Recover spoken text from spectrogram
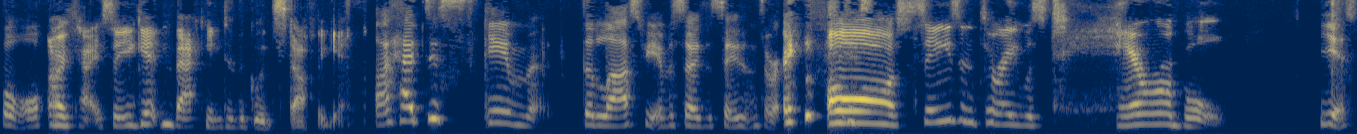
four. Okay, so you're getting back into the good stuff again. I had to skim the last few episodes of season three. Oh, season three was terrible. yes.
